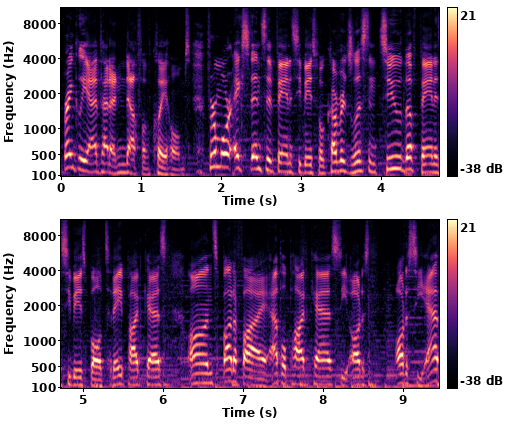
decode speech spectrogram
frankly, I've had enough of Clay Holmes. For more extensive fantasy baseball coverage, listen to the Fantasy Baseball Today podcast on Spotify, Apple Podcasts, the Audacy app,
